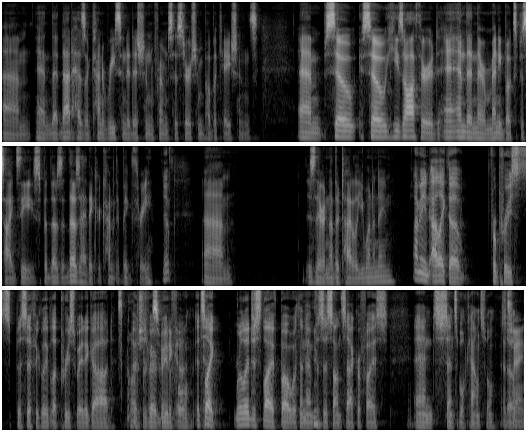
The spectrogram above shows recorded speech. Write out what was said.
um, and that that has a kind of recent edition from Cistercian Publications. Um, so, so he's authored, a- and, then there are many books besides these, but those, those I think are kind of the big three. Yep. Um, is there another title you want to name? I mean, I like the for priests specifically, the priest way to God, Oh, which is very Priest's Way to beautiful. It's yeah. like religious life, but with an emphasis on sacrifice and sensible counsel. That's so right.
